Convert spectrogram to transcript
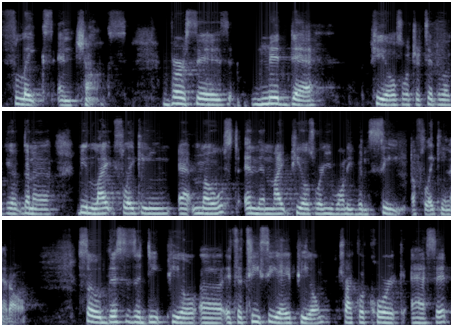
flakes and chunks versus mid-depth peels, which are typically gonna be light flaking at most, and then light peels where you won't even see a flaking at all. So this is a deep peel. Uh, it's a TCA peel, trichloroacetic acid.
